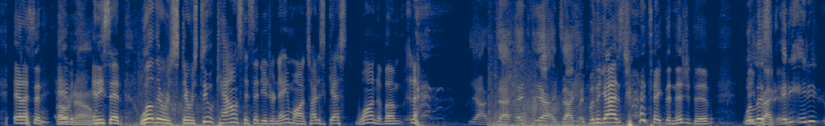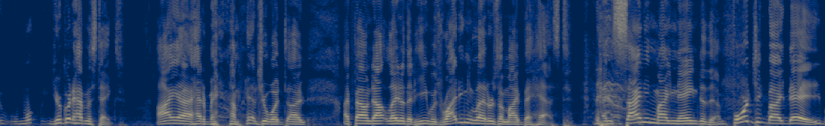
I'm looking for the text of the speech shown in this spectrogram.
And I said, hey, Oh, no. And he said, well, there was there was two accounts. They said you had your name on, so I just guessed one of them. Yeah, exactly. Yeah, exactly. but the guy's trying to take the initiative. Well, listen, it. it, it, you're going to have mistakes. I uh, had a manager one time. I found out later that he was writing letters on my behest and signing my name to them, forging my name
